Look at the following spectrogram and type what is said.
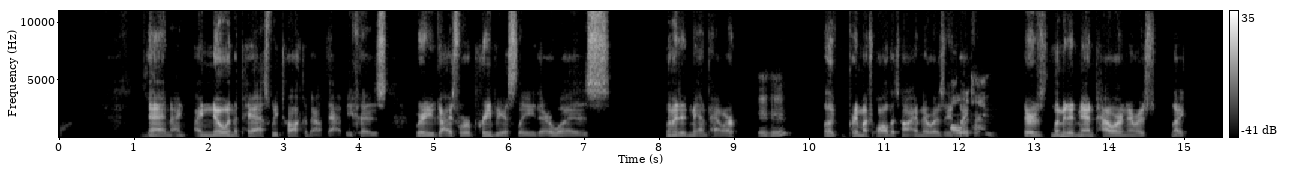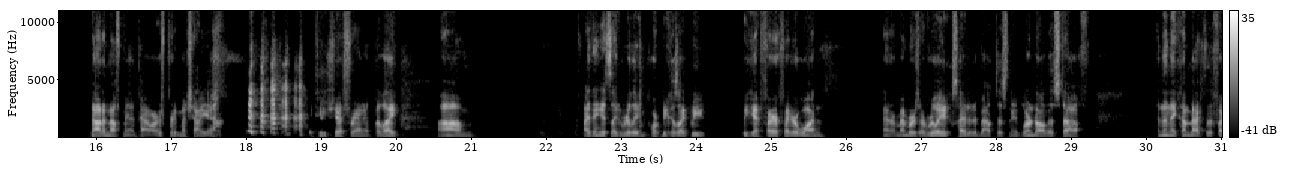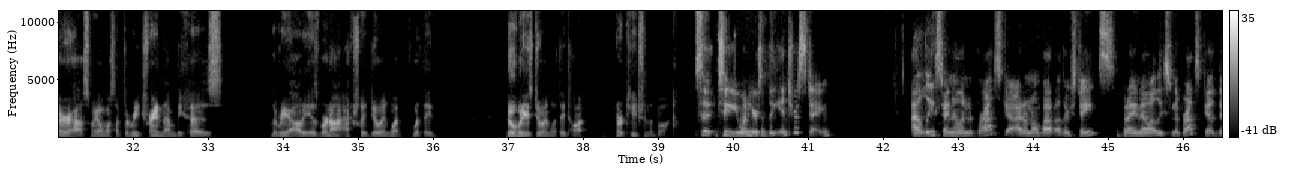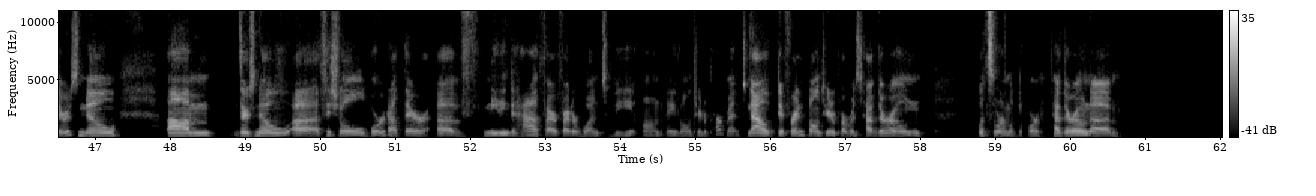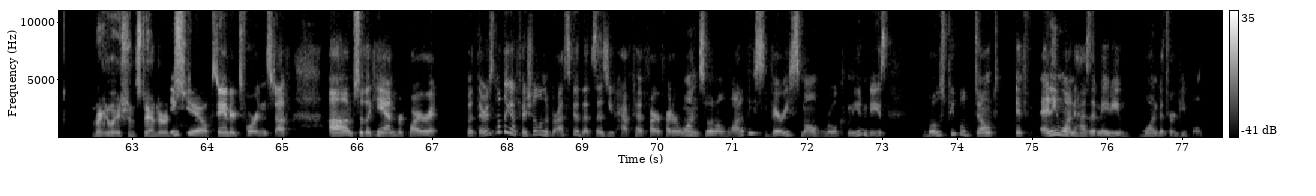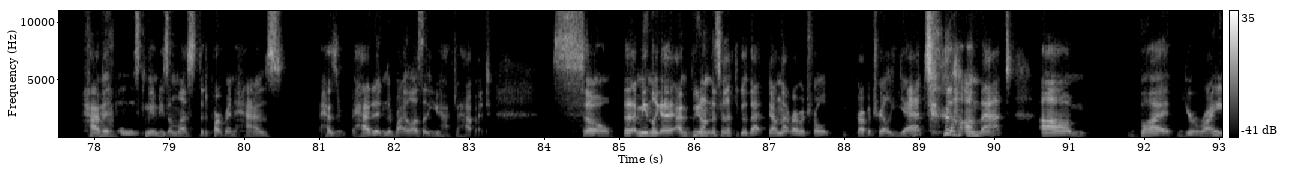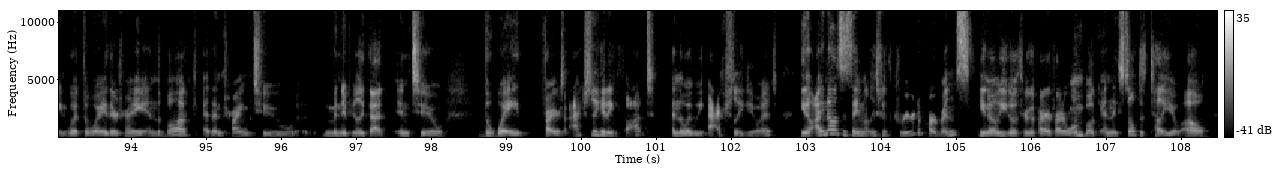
yeah. And I, I know in the past we talked about that because where you guys were previously, there was limited manpower. Mm-hmm. Like pretty much all the time. There was all like, the time. There's limited manpower and there was like not enough manpower is pretty much how you two shifts ran it. But like um I think it's like really important because like we we get firefighter one and our members are really excited about this and they've learned all this stuff and then they come back to the firehouse and we almost have to retrain them because the reality is we're not actually doing what what they nobody's doing what they taught or teach in the book. So so you want to hear something interesting? At least i know in nebraska i don't know about other states but i know at least in nebraska there's no um there's no uh, official word out there of needing to have firefighter one to be on a volunteer department. Now different volunteer departments have their own what's the word I'm looking for? Have their own um, regulation standards. Thank you. Standards for it and stuff. Um, so they can require it, but there's nothing official in Nebraska that says you have to have firefighter one. So in a lot of these very small rural communities, most people don't, if anyone has it, maybe one to three people have mm-hmm. it in these communities unless the department has has had it in their bylaws that you have to have it. So that I mean, like I, I, we don't necessarily have to go that down that rabbit trail rabbit trail yet on that. Um, but you're right with the way they're training it in the book and then trying to manipulate that into the way fire's actually getting fought and the way we actually do it. You know, I know it's the same at least with career departments. You know, you go through the firefighter one book and they still just tell you, oh,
